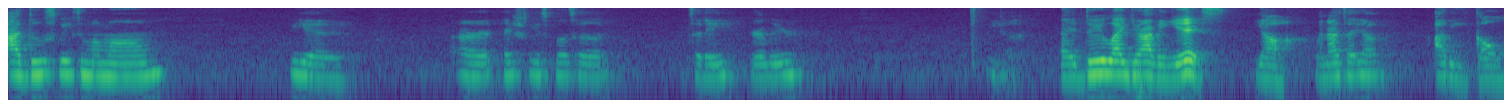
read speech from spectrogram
I do speak to my mom. Yeah. I actually spoke to her today earlier. Hey, do you like driving? Yes. Y'all, when I tell y'all, I'll be gone.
